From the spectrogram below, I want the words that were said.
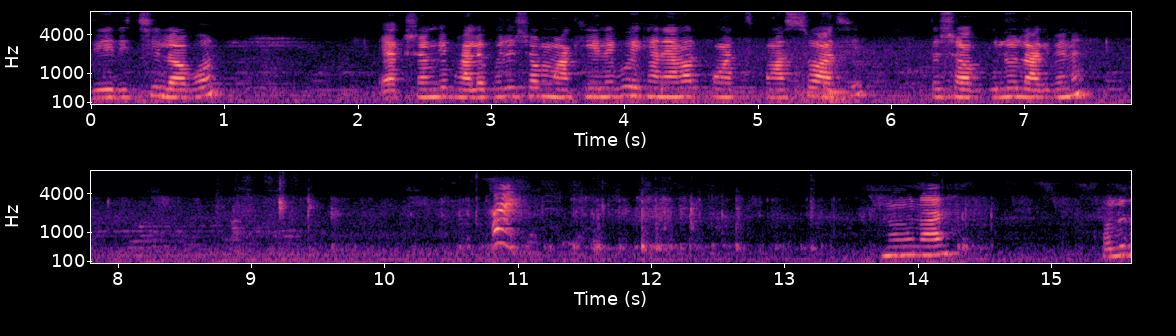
দিয়ে দিচ্ছি লবণ। একসঙ্গে ভালো করে সব মাখিয়ে নেব। এখানে আমার পাঁচ পাঁচশো আছে। তো সবগুলো লাগবে না। নুন আর হলুদ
